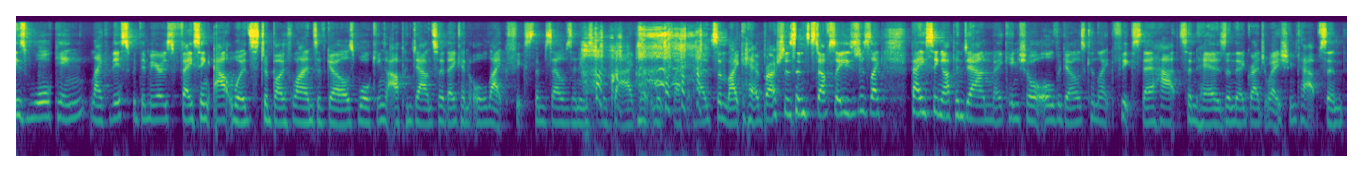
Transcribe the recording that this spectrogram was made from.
is walking like this with the mirrors facing outwards to both lines of girls walking up and down so they can all like fix themselves and he's got a bag that looks like it has some like hairbrushes and stuff so he's just like facing up and down making sure all the girls can like fix their hats and hairs and their graduation caps and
